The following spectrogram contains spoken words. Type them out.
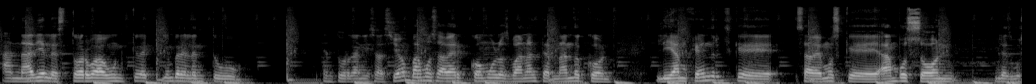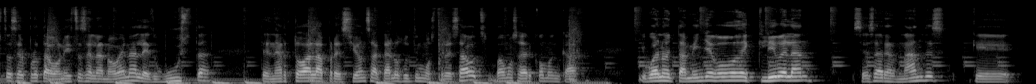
a nadie le estorba un Kimbrel en tu, en tu organización. Vamos a ver cómo los van alternando con Liam Hendricks, que sabemos que ambos son, les gusta ser protagonistas en la novena, les gusta tener toda la presión, sacar los últimos tres outs. Vamos a ver cómo encaja. Y bueno, también llegó de Cleveland César Hernández, que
